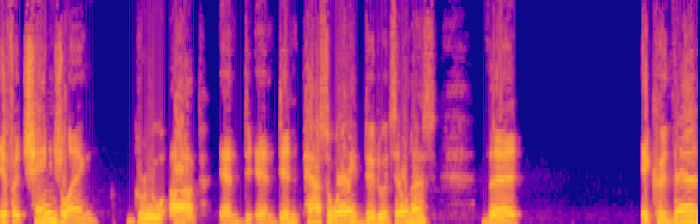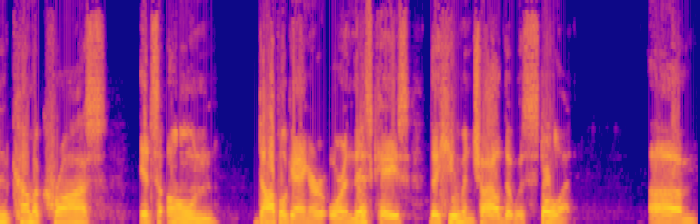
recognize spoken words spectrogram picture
if a changeling grew up and and didn't pass away due to its illness, that it could then come across its own doppelganger, or in this case, the human child that was stolen. Um,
